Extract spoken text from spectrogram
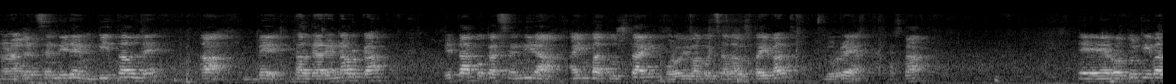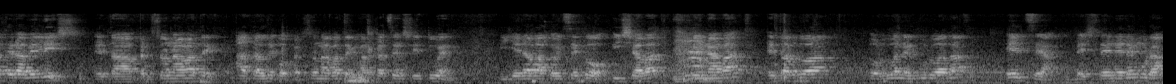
Non agertzen diren bi talde, A, B taldearen aurka, eta kokatzen dira hainbat ustai, borobi bakoitza da ustai bat, lurrean, ezta? E, rotulki bat erabiliz eta pertsona batek, A taldeko pertsona batek markatzen zituen bilera bakoitzeko isa bat, mina bat, eta ordua, orduan helburua da heltzea besteen eremura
